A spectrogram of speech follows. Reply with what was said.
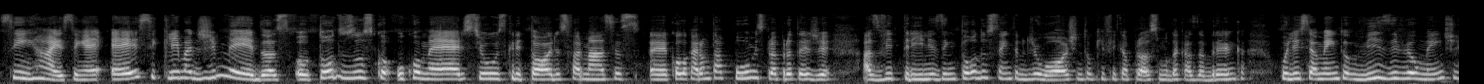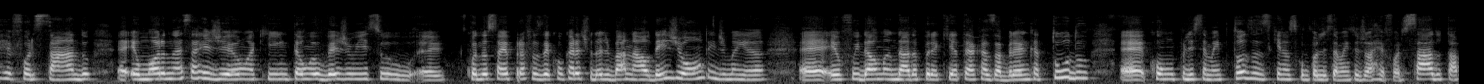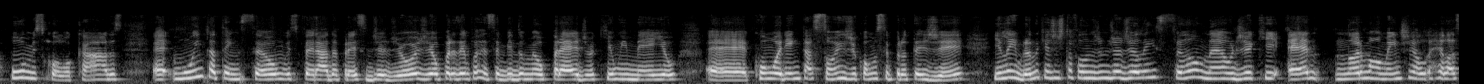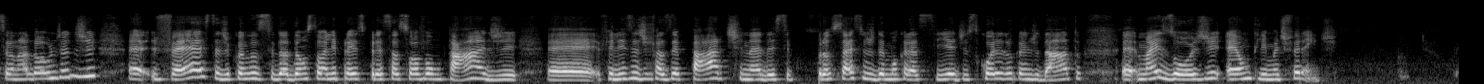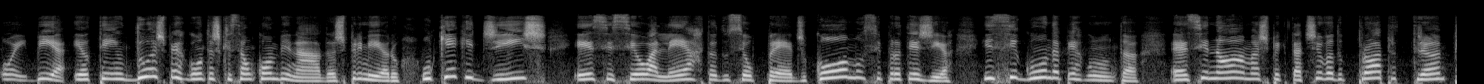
Sim, Heisen, é, é esse clima de medo. As, todos os o comércio, escritórios, farmácias é, colocaram tapumes para proteger as vitrines em todo o centro de Washington, que fica próximo da Casa Branca. Policiamento visivelmente reforçado. É, eu moro nessa região aqui, então eu vejo isso é, quando eu saio para fazer qualquer atividade banal, desde ontem de manhã, é, eu fui dar uma andada por aqui até a Casa Branca, tudo é, com o policiamento, todas as esquinas com policiamento já reforçado, tapumes colocados, é, muita atenção esperada para esse dia de hoje. Eu, por exemplo, recebi do meu prédio aqui um e-mail é, com orientações de como se proteger. E lembrando que a gente está falando de um dia de eleição, né? Um dia que é normalmente relacionado a um dia de é, festa, de quando os cidadãos estão ali para expressar sua vontade é, felizes de fazer parte né, desse processo de democracia, de escolha do candidato, é, mas hoje é um clima diferente. Oi, Bia, eu tenho duas perguntas que são combinadas. Primeiro, o que que diz esse seu alerta do seu prédio? Como se proteger? E segunda pergunta, é, se não há uma expectativa do próprio Trump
